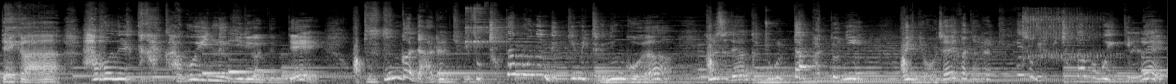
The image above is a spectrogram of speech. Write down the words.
내가 학원을 다 가고 있는 길이었는데 누군가 나를 계속 쳐다보는 느낌이 드는 거야. 그래서 내가 그쪽을 딱 봤더니 웬 여자애가 나를 계속 이렇게 쳐다보고 있길래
